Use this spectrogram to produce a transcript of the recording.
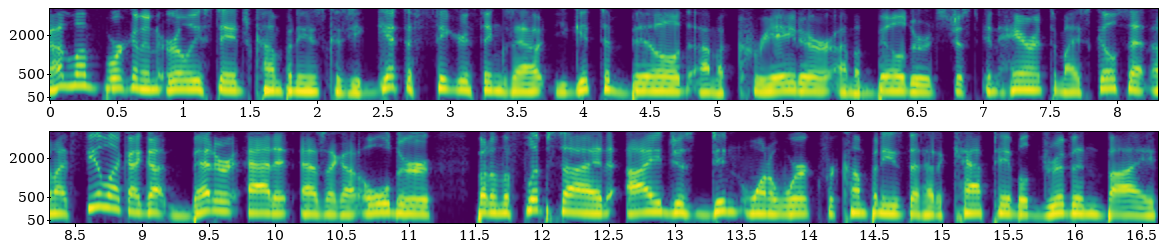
I love working in early stage companies because you get to figure things out. You get to build. I'm a creator, I'm a builder. It's just inherent to my skill set. And I feel like I got better at it as I got older. But on the flip side, I just didn't want to work for companies that had a cap table driven by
